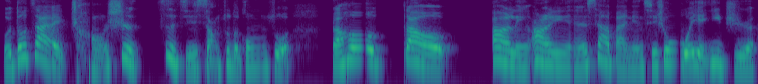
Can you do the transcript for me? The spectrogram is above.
我都在尝试自己想做的工作。然后到二零二零年下半年，其实我也一直，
